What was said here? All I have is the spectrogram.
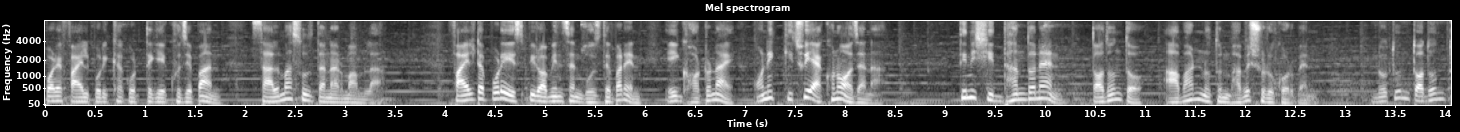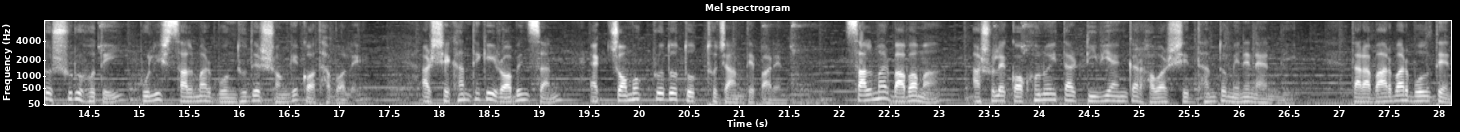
পরে ফাইল পরীক্ষা করতে গিয়ে খুঁজে পান সালমা সুলতানার মামলা। ফাইলটা পড়ে এসপি রবিনসন বুঝতে পারেন এই ঘটনায় অনেক কিছুই এখনও অজানা। তিনি সিদ্ধান্ত নেন তদন্ত আবার নতুনভাবে শুরু করবেন। নতুন তদন্ত শুরু হতেই পুলিশ সালমার বন্ধুদের সঙ্গে কথা বলে, আর সেখান থেকেই রবিনসন এক চমকপ্রদ তথ্য জানতে পারেন। সালমার বাবা মা আসলে কখনোই তার টিভি অ্যাঙ্কার হওয়ার সিদ্ধান্ত মেনে নেননি। তারা বারবার বলতেন,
